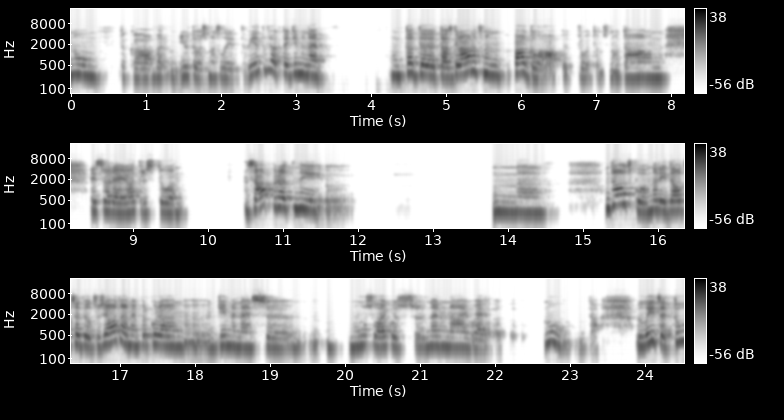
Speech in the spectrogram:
nu, tā kā var, jutos mazliet vientuļāk tajā ģimenē. Un tad eh, tās grāmatas man paglāba, protams, no tā, un es varēju atrast to sapratni. Un, eh, un daudz ko, un arī daudz atbildes uz jautājumiem, par kurām eh, ģimenēs mūsu laikos nerunāja. Vai, nu, tā. Līdz ar to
